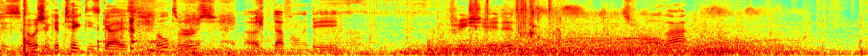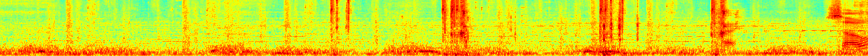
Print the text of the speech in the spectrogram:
I wish I could take these guys' filters. That would definitely be appreciated. Thanks for all that. Okay. So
